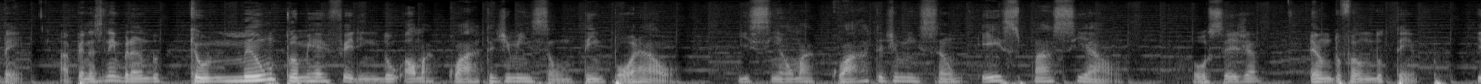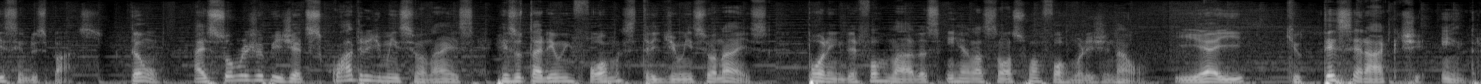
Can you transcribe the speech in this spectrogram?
Bem, apenas lembrando que eu não estou me referindo a uma quarta dimensão temporal, e sim a uma quarta dimensão espacial. Ou seja, eu não estou falando do tempo e sim do espaço. Então, as sombras de objetos quadridimensionais resultariam em formas tridimensionais, porém deformadas em relação à sua forma original. E é aí que o Tesseract entra.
